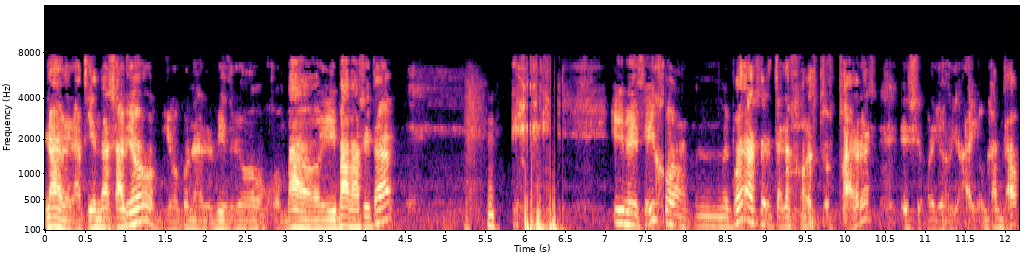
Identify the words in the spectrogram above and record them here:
Nada, de la tienda salió, yo con el vidrio jumbado y babas y tal. Y me dice, hijo, ¿me puedes hacer el teléfono de tus padres? Y pues yo, yo, yo encantado.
